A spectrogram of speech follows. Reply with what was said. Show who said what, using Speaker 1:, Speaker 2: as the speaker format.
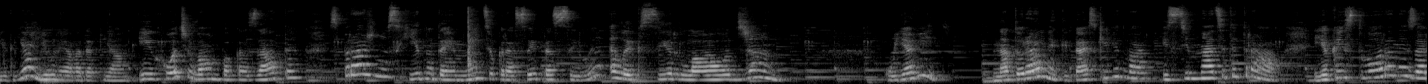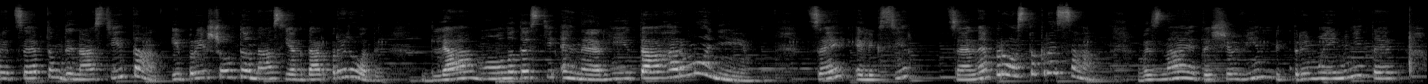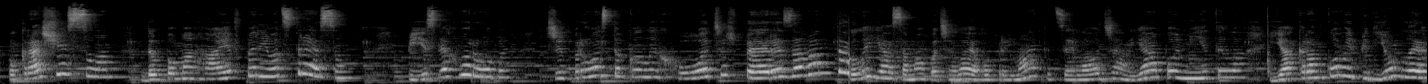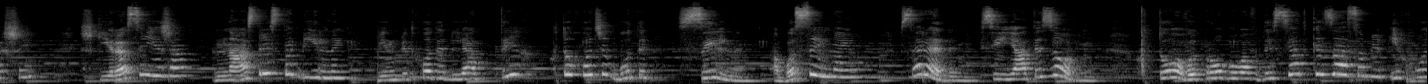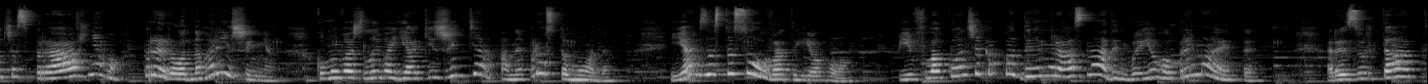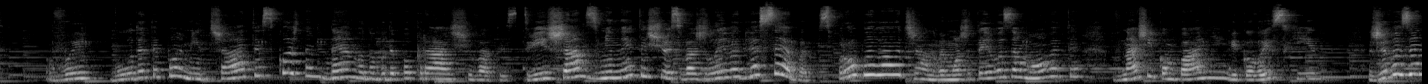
Speaker 1: Привіт! Я Юлія Водоп'ян і хочу вам показати справжню східну таємницю краси та сили елексір Лао Джан. Уявіть, натуральний китайський відвар із 17 трав, який створений за рецептом династії Тан і прийшов до нас як дар природи для молодості, енергії та гармонії. Цей еліксір це не просто краса. Ви знаєте, що він підтримує імунітет, покращує сон, допомагає в період стресу, після хвороби чи просто коли хочеш перезавантажити. Коли я сама почала його приймати, цей лаоджан, я помітила, як ранковий підйом легший, шкіра свіжа, настрій стабільний. Він підходить для тих, хто хоче бути сильним або сильною всередині, сіяти зовні. Хто випробував десятки засобів і хоче справжнього природного рішення, кому важлива якість життя, а не просто мода. Як застосовувати його? Пів флакончика один раз на день ви його приймаєте. Результат ви будете помічати з кожним днем воно буде покращуватись. Твій шанс змінити щось важливе для себе. Спробуй лаоджан, ви можете його замовити в нашій компанії Віковий Схід. Живи за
